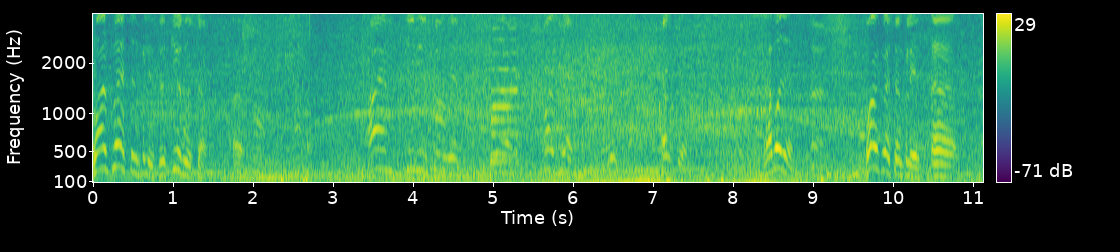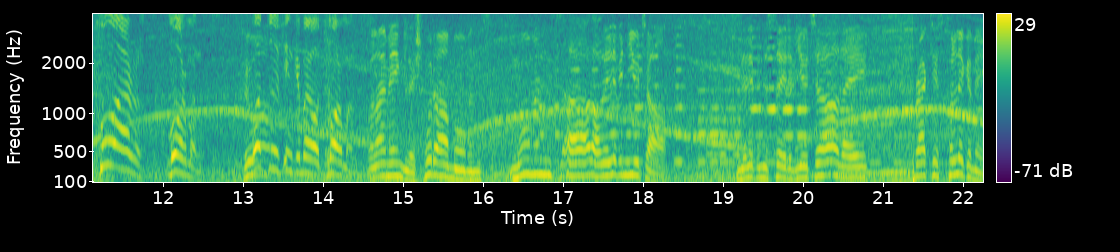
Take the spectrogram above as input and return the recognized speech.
One question, please. Excuse me, sir. Uh, I'm TV Soviet. Uh, one question. Yes. Thank you. Работаем? One question, please. Uh, who are Mormons? Who what are- do you think about Mormons? Well, I'm English. What are Mormons? Mormons are, oh, they live in Utah. They live in the state of Utah. They practice polygamy.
